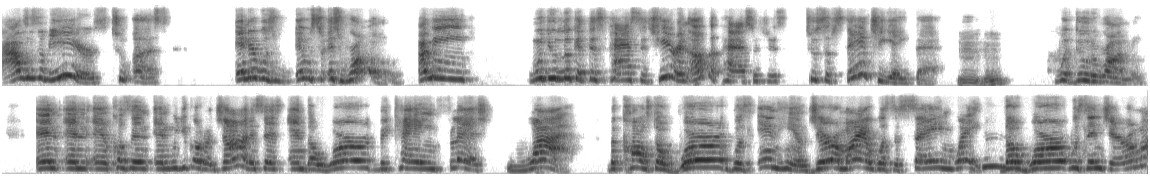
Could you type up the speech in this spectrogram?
thousands of years to us. And it was, it was, it's wrong. I mean, when you look at this passage here and other passages to substantiate that mm-hmm. with Deuteronomy. And and and because and, and when you go to John, it says, and the word became flesh. Why? Because the word was in him. Jeremiah was the same way. Hmm. The word was in Jeremiah.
